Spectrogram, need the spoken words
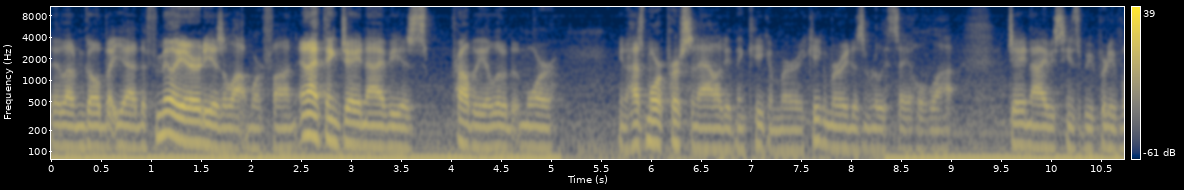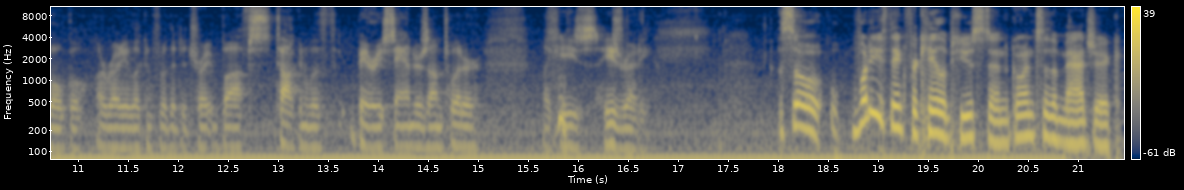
they let him go. But yeah, the familiarity is a lot more fun, and I think Jaden Ivey is probably a little bit more, you know, has more personality than Keegan Murray. Keegan Murray doesn't really say a whole lot. Jaden Ivey seems to be pretty vocal already, looking for the Detroit Buffs, talking with Barry Sanders on Twitter, like he's he's ready. So, what do you think for Caleb Houstan going to the Magic?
